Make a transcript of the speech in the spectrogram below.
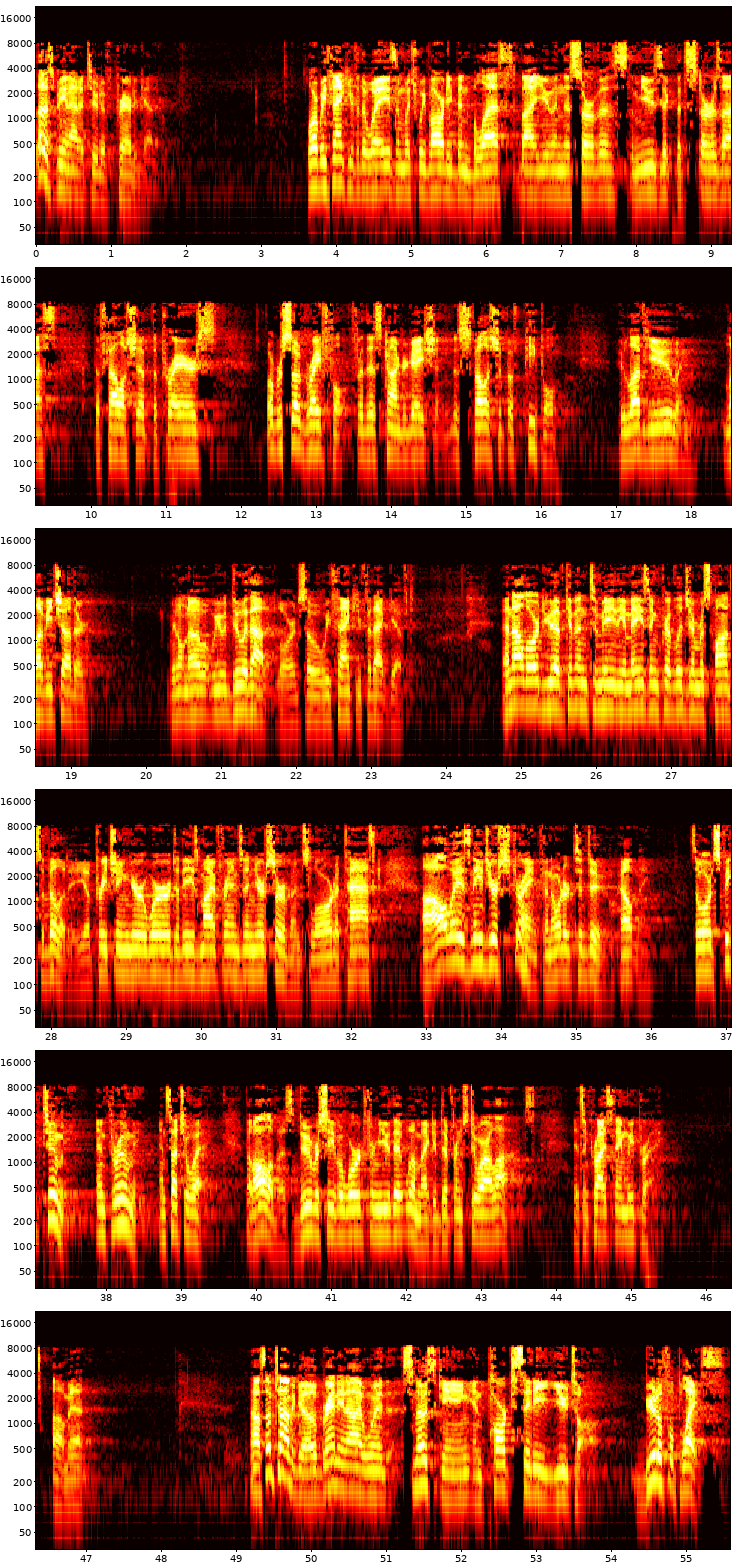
Let us be an attitude of prayer together. Lord, we thank you for the ways in which we've already been blessed by you in this service, the music that stirs us, the fellowship, the prayers. Lord, we're so grateful for this congregation, this fellowship of people who love you and love each other. We don't know what we would do without it, Lord, so we thank you for that gift. And now, Lord, you have given to me the amazing privilege and responsibility of preaching your word to these, my friends and your servants, Lord, a task I always need your strength in order to do. Help me. So Lord, speak to me and through me in such a way that all of us do receive a word from you that will make a difference to our lives. It's in Christ's name we pray. Amen. Now, some time ago, Brandy and I went snow skiing in Park City, Utah. Beautiful place.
